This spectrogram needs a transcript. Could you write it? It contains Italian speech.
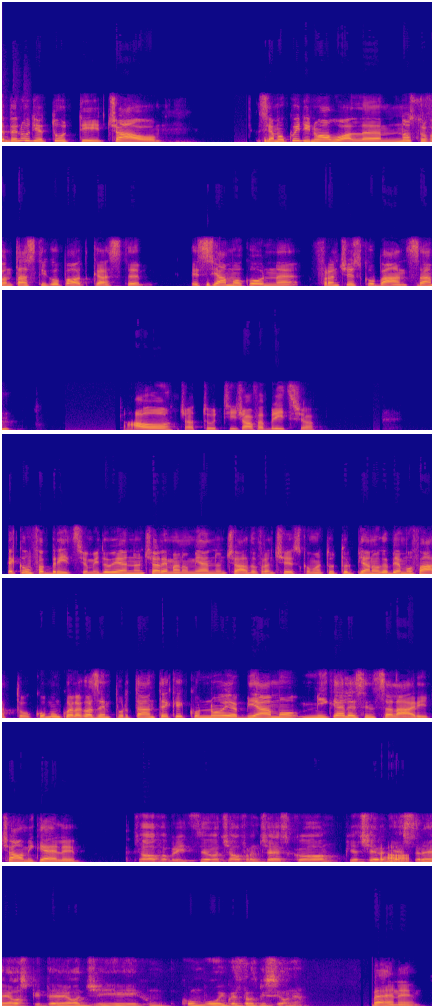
Benvenuti a tutti, ciao. Siamo qui di nuovo al nostro fantastico podcast e siamo con Francesco Banza. Ciao, ciao a tutti, ciao Fabrizio. E con Fabrizio mi dovevi annunciare, ma non mi ha annunciato Francesco, ma tutto il piano che abbiamo fatto. Comunque la cosa importante è che con noi abbiamo Michele Sensalari. Ciao Michele. Ciao Fabrizio, ciao Francesco, piacere ciao. di essere ospite oggi con voi in questa trasmissione. Bene,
